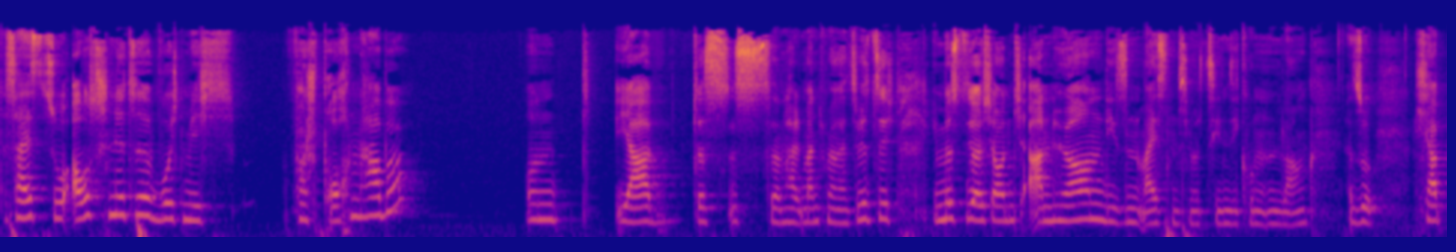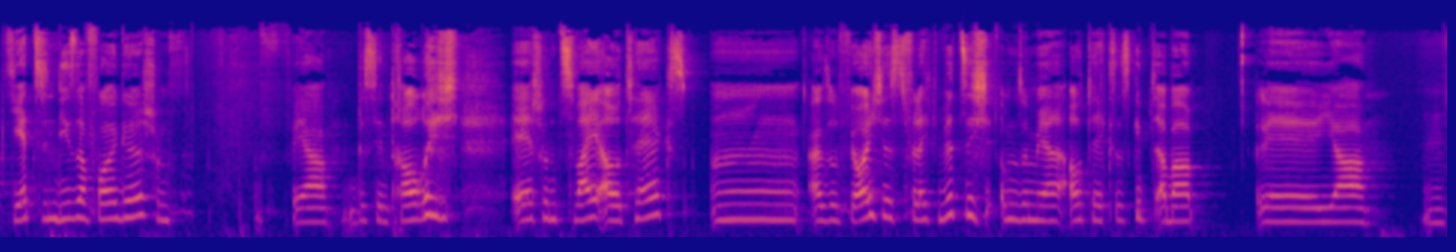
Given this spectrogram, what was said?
Das heißt so Ausschnitte, wo ich mich versprochen habe. Und ja, das ist dann halt manchmal ganz witzig. Ihr müsst sie euch auch nicht anhören, die sind meistens nur 10 Sekunden lang. Also ich habe jetzt in dieser Folge schon, ja, ein bisschen traurig, äh, schon zwei Outtakes. Mm, also für euch ist es vielleicht witzig, umso mehr Outtakes es gibt, aber äh, ja, hm,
